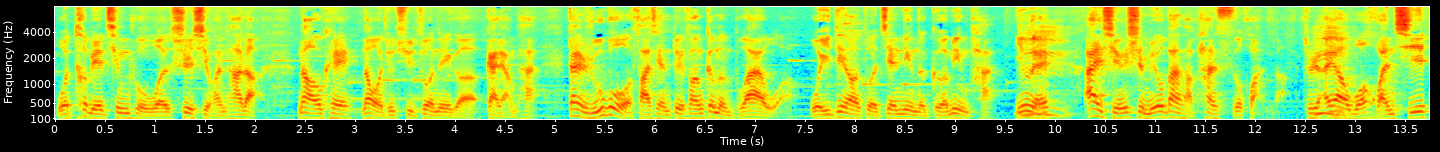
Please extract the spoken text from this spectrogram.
我特别清楚我是喜欢他的，那 OK，那我就去做那个改良派。但是如果我发现对方根本不爱我，我一定要做坚定的革命派，因为爱情是没有办法判死缓的。就是哎呀，我缓期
